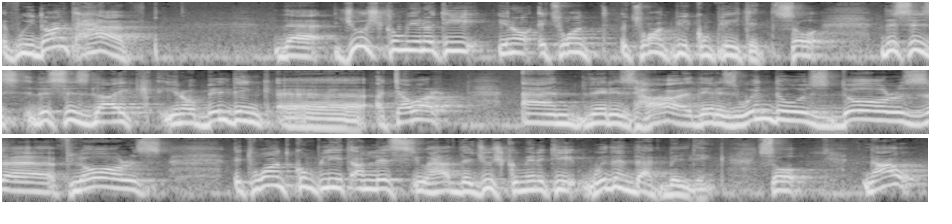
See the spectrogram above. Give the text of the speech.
if we don't have the Jewish community, you know, it won't it won't be completed. So this is this is like you know building uh, a tower, and there is there is windows, doors, uh, floors. It won't complete unless you have the Jewish community within that building. So now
